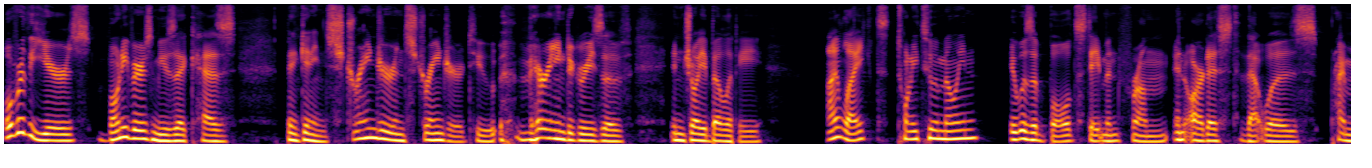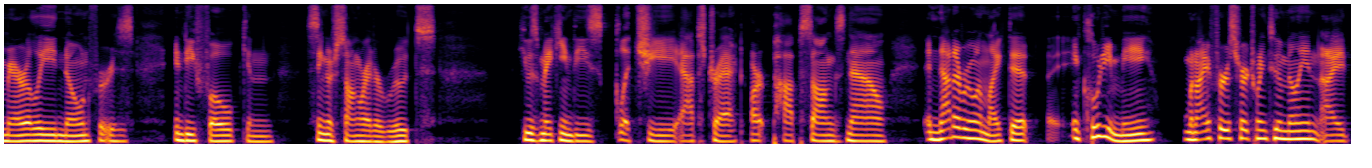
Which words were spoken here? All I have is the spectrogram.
Over the years, Bon Iver's music has been getting stranger and stranger to varying degrees of enjoyability. I liked 22 Million. It was a bold statement from an artist that was primarily known for his indie folk and singer songwriter roots. He was making these glitchy, abstract art pop songs now, and not everyone liked it, including me. When I first heard 22 Million, I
